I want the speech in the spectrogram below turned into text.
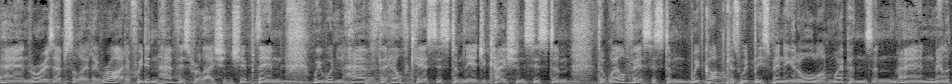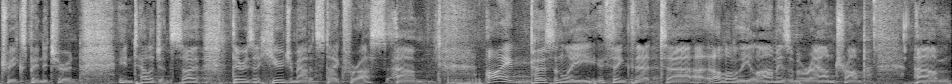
And Rory's absolutely right. If we didn't have this relationship, then we wouldn't have the healthcare system, the education system, the welfare system we've got, because we'd be spending it all on weapons and, and military expenditure and intelligence. So there is a huge amount at stake for us. Um, I personally think that uh, a lot of the alarmism around Trump. Um,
